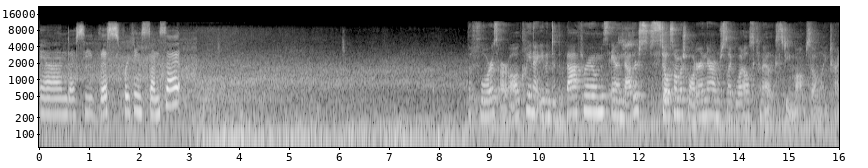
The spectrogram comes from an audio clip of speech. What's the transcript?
and I see this freaking sunset. The floors are all clean. I even did the bathrooms and now there's still so much water in there. I'm just like, what else can I like steam mop? So I'm like trying,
